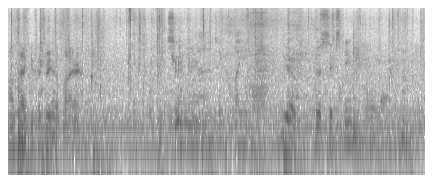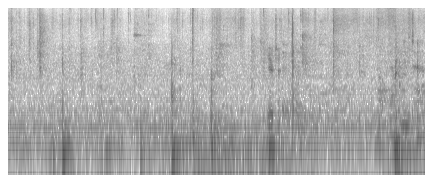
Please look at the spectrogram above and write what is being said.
I'll attack you for three with liar. Sure. I'm gonna take the plate. Yep. Go to 16. Your turn. Untap.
